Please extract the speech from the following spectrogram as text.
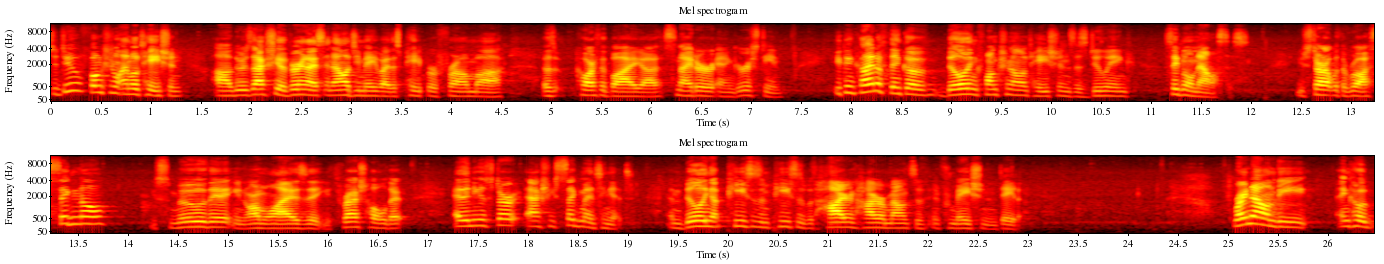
To do functional annotation, uh, there was actually a very nice analogy made by this paper from, uh, co-authored by uh, Snyder and Gerstein. You can kind of think of building functional annotations as doing signal analysis. You start out with a raw signal, you smooth it, you normalize it, you threshold it, and then you can start actually segmenting it and building up pieces and pieces with higher and higher amounts of information and data. Right now on the ENCODE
